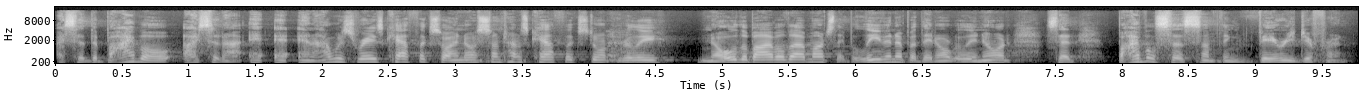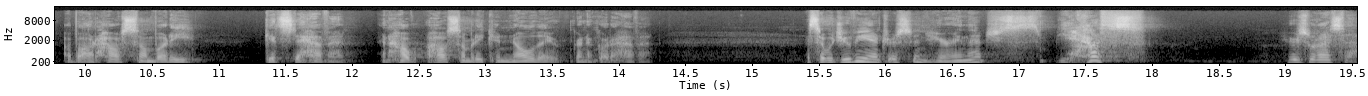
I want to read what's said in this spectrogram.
I said, the Bible, I said, I, and I was raised Catholic, so I know sometimes Catholics don't really know the Bible that much. They believe in it, but they don't really know it. I said, Bible says something very different about how somebody gets to heaven and how, how somebody can know they're going to go to heaven. I said, Would you be interested in hearing that? She said, Yes. Here's what I said.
